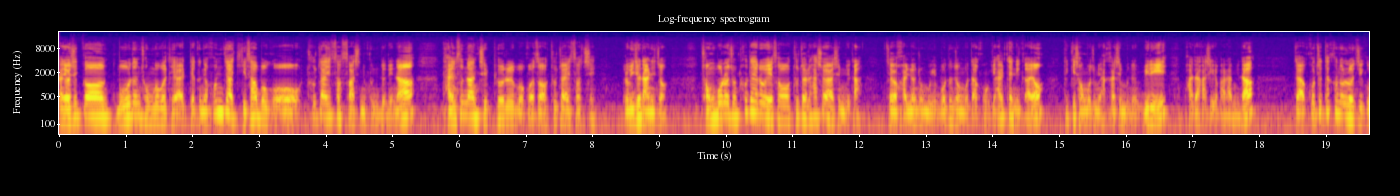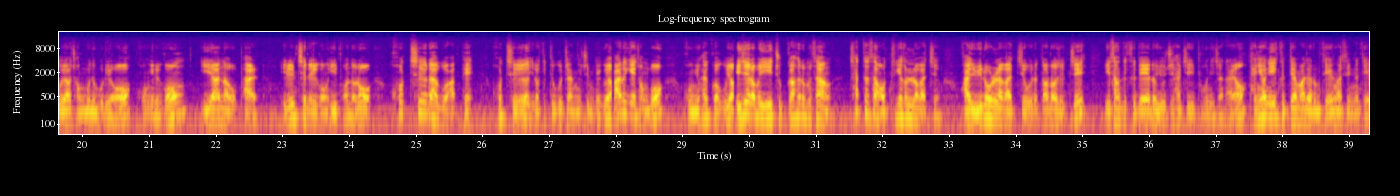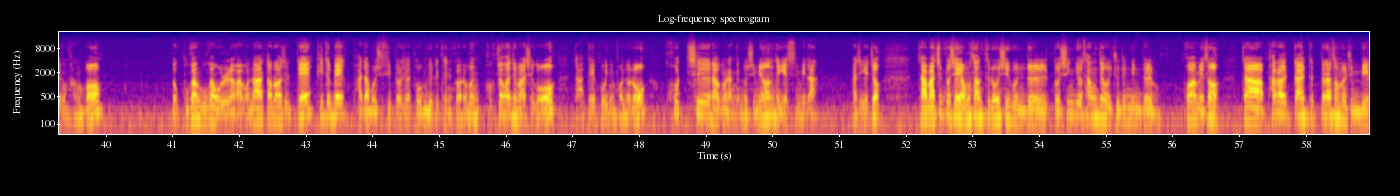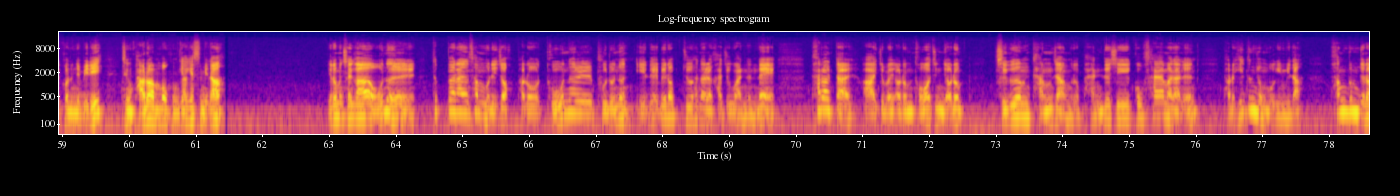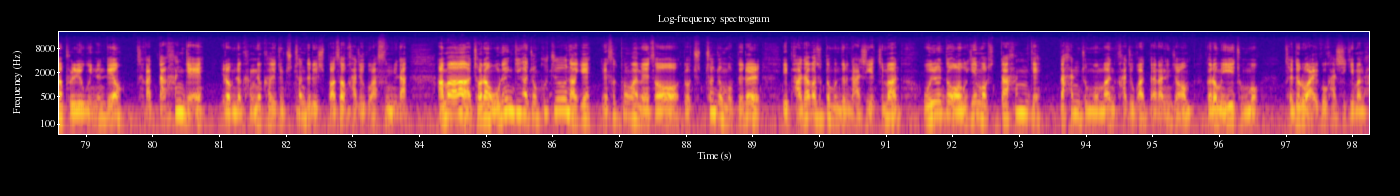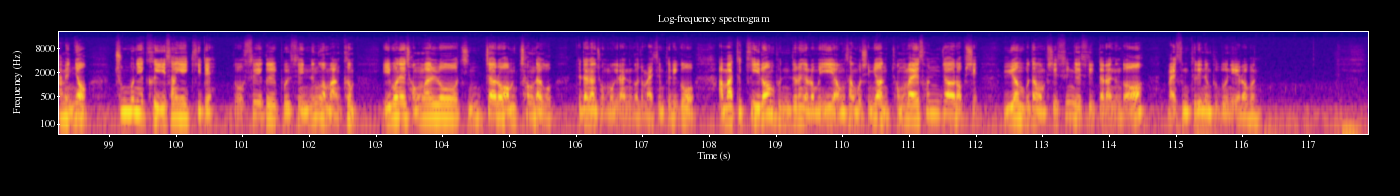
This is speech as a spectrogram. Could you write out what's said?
난 여지껏 모든 종목을 대할 때 그냥 혼자 기사 보고 투자했었어 하시는 분들이나 단순한 지표를 보고서 투자했었지. 여러분 이제는 아니죠. 정보를 좀 토대로 해서 투자를 하셔야 하십니다. 제가 관련 종목이 모든 정보 다 공개할 테니까요. 특히 정보 좀 약하신 분은 미리 받아가시길 바랍니다. 자, 코츠 테크놀로지고요. 정보는 무료 010-2158-1710 이 번호로 코츠라고 앞에 코츠 이렇게 두 글자 남겨주시면 되고요. 빠르게 정보 공유할 거고요. 이제 여러분 이 주가 흐름상 차트상 어떻게 흘러갈지 과연 위로 올라갈지 오히려 떨어질지 이 상태 그대로 유지할지 이 부분이잖아요. 당연히 그때마다 여러분 대응할 수 있는 대응 방법 또 구간 구간 올라가거나 떨어질 때 피드백 받아보실 수 있도록 제가 도움드릴 테니까 여러분 걱정하지 마시고 자, 앞에 보이는 번호로 코츠라고 남겨놓으시면 되겠습니다. 아시겠죠? 자 마침 또 제 영상 들어오신 분들 또 신규 상장 주주님들 포함해서 자 8월달 특별한 선물 준비했거든요 미리 지금 바로 한번 공개하겠습니다. 여러분 제가 오늘 특별한 선물이죠. 바로 돈을 부르는 이 레벨업주 하나를 가지고 왔는데 8월달 아 이제 뭐 여름 더워진 여름 지금 당장 그리고 반드시 꼭 사야만 하는 바로 히든 종목입니다. 황금주라 불리고 있는데요. 제가 딱 한 개 여러분들 강력하게 좀 추천드리고 싶어서 가지고 왔습니다. 아마 저랑 오랜 기간 좀 꾸준하게 예, 소통하면서 또 추천 종목들을 이 받아가셨던 분들은 아시겠지만 오늘도 어김없이 딱 한 개, 딱 한 종목만 가지고 왔다라는 점. 그러면 이 종목 제대로 알고 가시기만 하면요. 충분히 그 이상의 기대 또 수익을 볼 수 있는 것만큼 이번에 정말로 진짜로 엄청나고 대단한 종목이라는 거 좀 말씀드리고 아마 특히 이런 분들은 여러분 이 영상 보시면 정말 손절 없이 위험 부담 없이 수익 낼 수 있다라는 거 말씀드리는 부분이 여러분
